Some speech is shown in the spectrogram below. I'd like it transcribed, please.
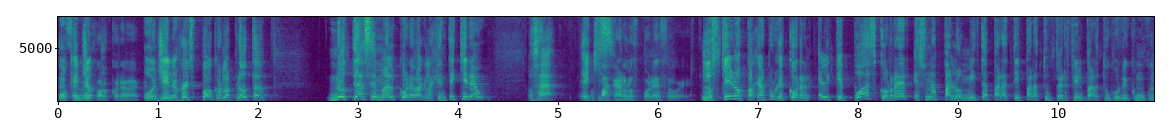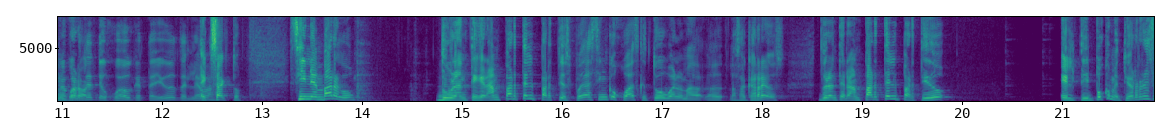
o que yo, o Jalen Hurts pueda correr la pelota, no te hace mal coreback. La gente quiere, o sea, X. Opacarlos por eso, güey. Los quieren opacar porque corren. El que puedas correr es una palomita para ti, para tu perfil, para tu currículum Es como una parte quarterback. de tu juego que te ayuda, te eleva. Exacto. Sin embargo, durante gran parte del partido, después de las cinco jugadas que tuvo, bueno, los acarreos, durante gran parte del partido, el tipo cometió errores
